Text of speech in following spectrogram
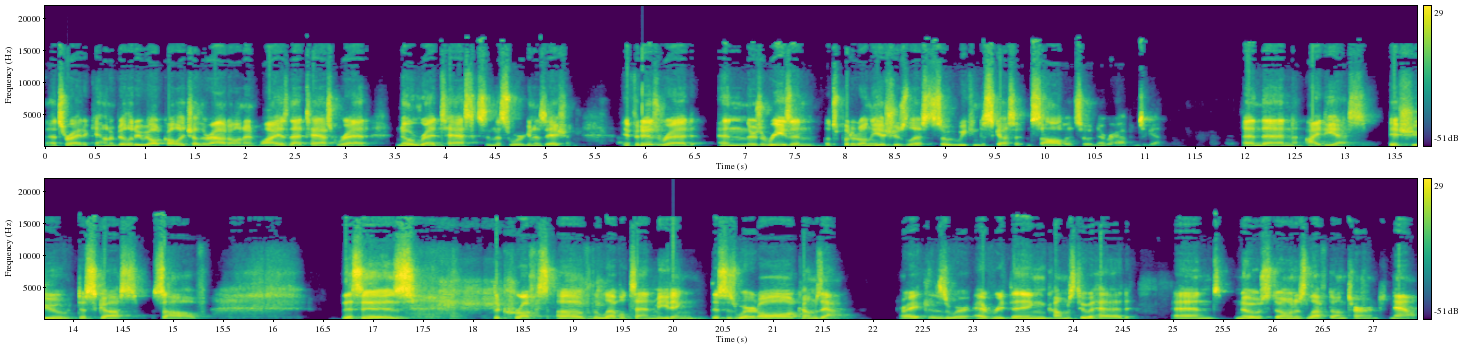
That's right, accountability. We all call each other out on it. Why is that task red? No red tasks in this organization. If it is red and there's a reason, let's put it on the issues list so we can discuss it and solve it so it never happens again. And then IDS, issue, discuss, solve. This is the crux of the level 10 meeting. This is where it all comes out, right? This is where everything comes to a head and no stone is left unturned. Now,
